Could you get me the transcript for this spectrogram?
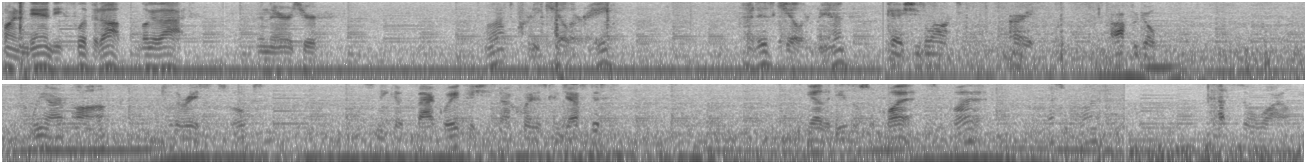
Fine and dandy. Flip it up. Look at that. And there's your. Well, that's pretty killer, eh? That is killer, man. Okay, she's locked. All right, off we go. We are off to the races, folks. Sneak up the back way because she's not quite as congested. Yeah, the diesel's so quiet. So quiet. That's so quiet. That's so wild,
